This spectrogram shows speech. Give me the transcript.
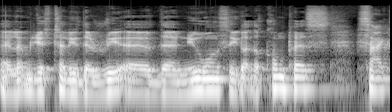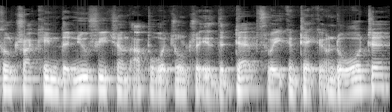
Uh, let me just tell you the re- uh, the new ones. So you got the compass, cycle tracking. The new feature on the Apple Watch Ultra is the depth, where you can take it underwater.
